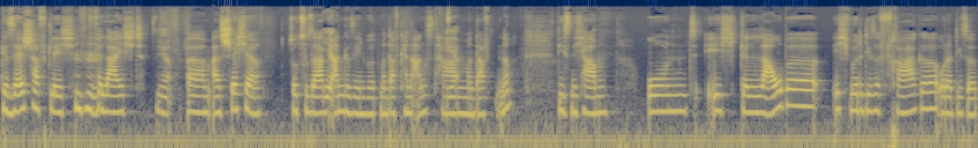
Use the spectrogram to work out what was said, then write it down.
gesellschaftlich vielleicht Ja. ähm, als Schwäche sozusagen Ja. angesehen wird. Man darf keine Angst haben, Ja. man darf ne, dies nicht haben. Und ich glaube, ich würde diese Frage oder diese,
